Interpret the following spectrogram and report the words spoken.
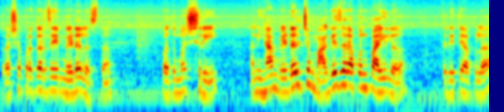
तर अशा प्रकारचं हे मेडल असतं पद्मश्री. आणि ह्या मेडलच्या मागे जर आपण पाहिलं तर इथे आपला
